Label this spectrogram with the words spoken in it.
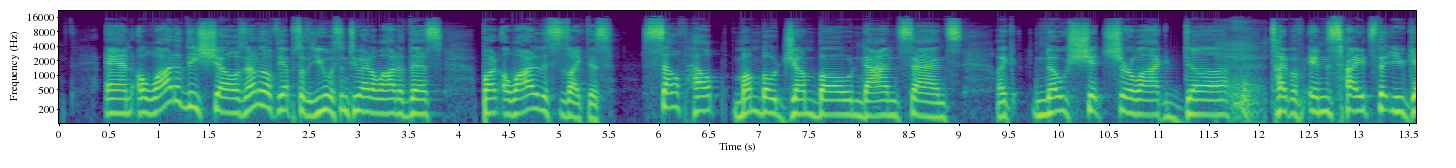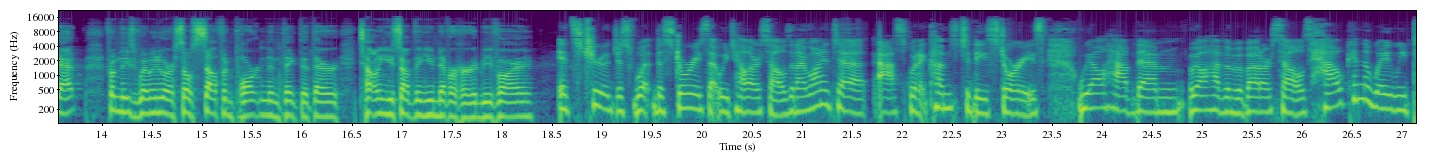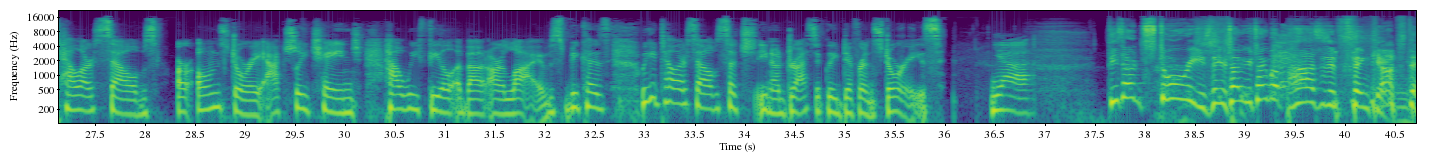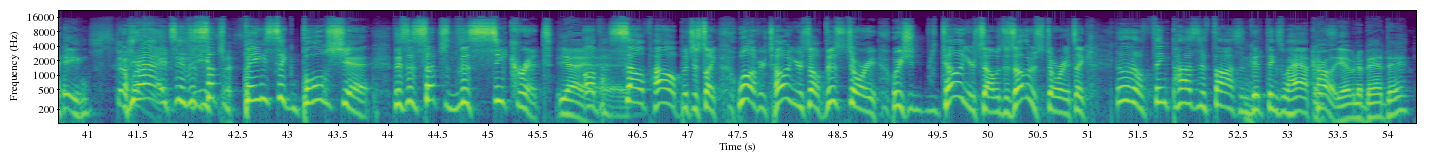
And a lot of these shows, and I don't know if the episode that you listened to had a lot of this, but a lot of this is like this self help mumbo jumbo nonsense, like no shit Sherlock, duh type of insights that you get from these women who are so self important and think that they're telling you something you've never heard before. It's true just what the stories that we tell ourselves. And i wanted to ask when it comes to these stories we all have them we all have them about ourselves. How can the way we tell ourselves our own story actually change how we feel about our lives? Because we could tell ourselves such you know drastically different stories. Yeah. These aren't stories that you're talking. You're talking about positive thinking. Stop saying stories. Yeah, it's, it's such basic bullshit. This is such the secret Yeah, yeah, of yeah, yeah. self help. It's just like, well, if you're telling yourself this story, what you should be telling yourself is this other story. It's like, no, no, no. Think positive thoughts and good things will happen. Carl, you having a bad day?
